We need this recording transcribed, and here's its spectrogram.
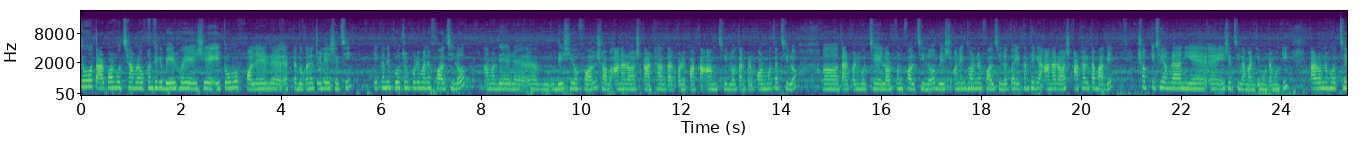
তো তারপর হচ্ছে আমরা ওখান থেকে বের হয়ে এসে এই তো ফলের একটা দোকানে চলে এসেছি। এখানে প্রচুর পরিমাণে ফল ছিল। আমাদের দেশীয় ফল সব আনারস, কাঁঠাল, তারপরে পাকা আম ছিল, তারপরে কর্মচা ছিল তারপরে হচ্ছে লটকন ফল ছিল, বেশ অনেক ধরনের ফল ছিল। তো এখান থেকে আনারস, কাঁঠালটা বাদে সব কিছুই আমরা নিয়ে এসেছিলাম আর কি মোটামুটি। কারণ হচ্ছে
